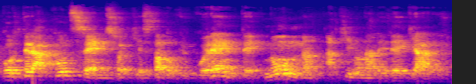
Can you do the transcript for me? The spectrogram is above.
porterà consenso a chi è stato più coerente, non a chi non ha le idee chiare.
